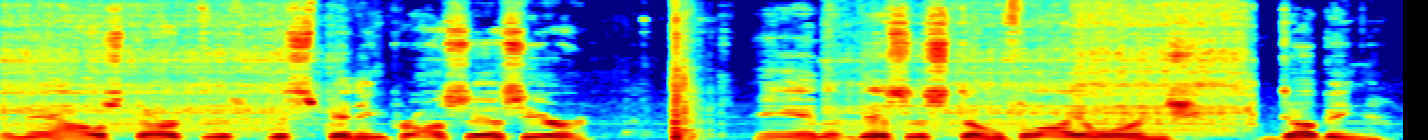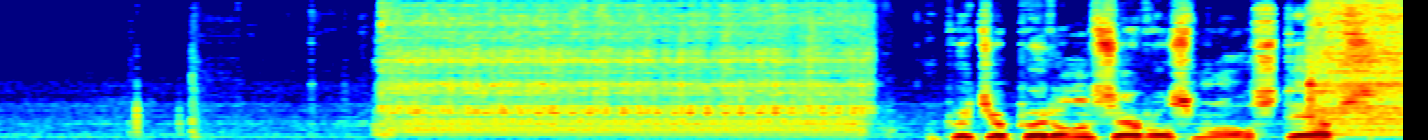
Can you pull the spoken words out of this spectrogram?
And now I'll start the, the spinning process here. And this is stonefly orange dubbing. Put you put on several small steps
